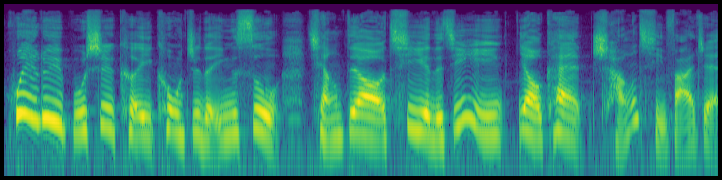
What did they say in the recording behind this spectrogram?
汇率不是可以控制的因素，强调企业的经营要看长期发展。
